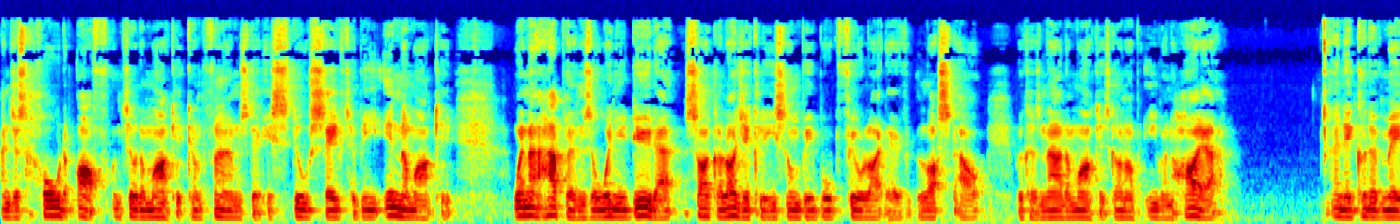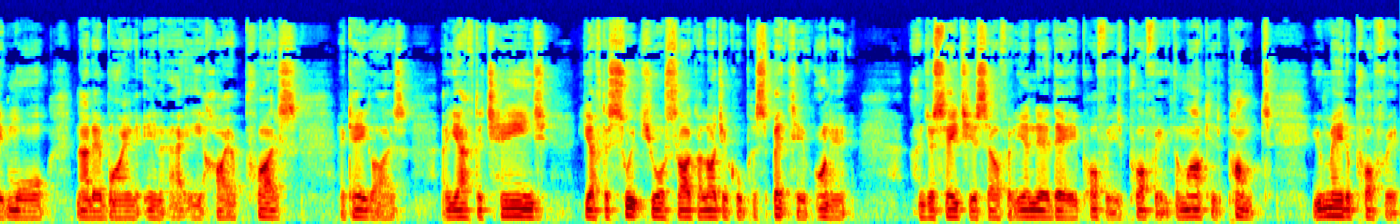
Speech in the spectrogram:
and just hold off until the market confirms that it's still safe to be in the market. When that happens, or when you do that, psychologically, some people feel like they've lost out because now the market's gone up even higher and they could have made more. Now they're buying in at a higher price. Okay, guys, and you have to change, you have to switch your psychological perspective on it and just say to yourself at the end of the day, profit is profit. If the market's pumped, you made a profit,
